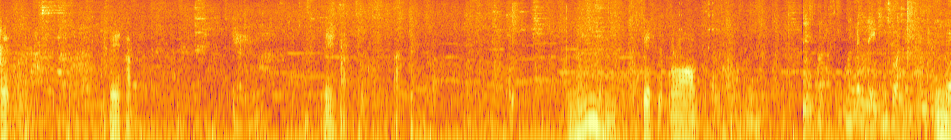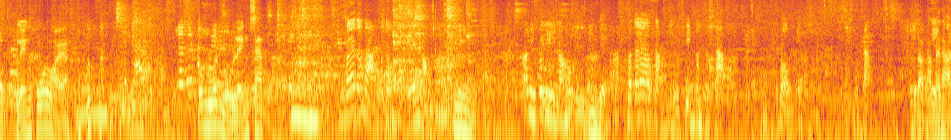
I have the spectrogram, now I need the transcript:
เฮ้ยนี่ครับ นี่ครับอืม กรุบกรอบมันเป็นเล้งส่วนอืมเล้งโคตรอร่อยอะ ต้มเลือดหมูเล้งแซ่บก็จะสั่งมาตรงไหนไม่ได้สั่งมาอืม อันนี้ก็ดีเนาะอืม เพราะตอนแรกเราสั่งหมูชิ้นกับหมูสับเขาบอกไม่มีหมูสับจะทำไม่ทัน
